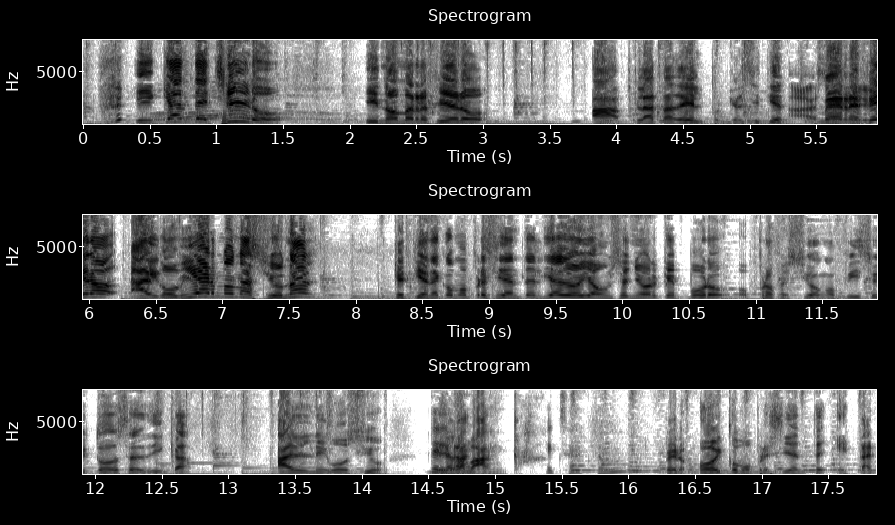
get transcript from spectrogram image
y que ande chiro. Y no me refiero a plata de él, porque él sí tiene. Ah, me sí. refiero al gobierno nacional que tiene como presidente el día de hoy a un señor que por profesión, oficio y todo se dedica al negocio de, la, banca. Exacto. Pero hoy como presidente está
